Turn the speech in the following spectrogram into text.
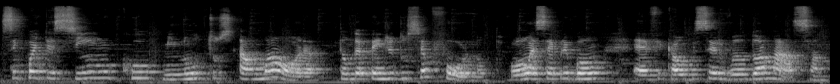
55 minutos a uma hora. Então depende do seu forno, tá bom? É sempre bom é, ficar observando a massa.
